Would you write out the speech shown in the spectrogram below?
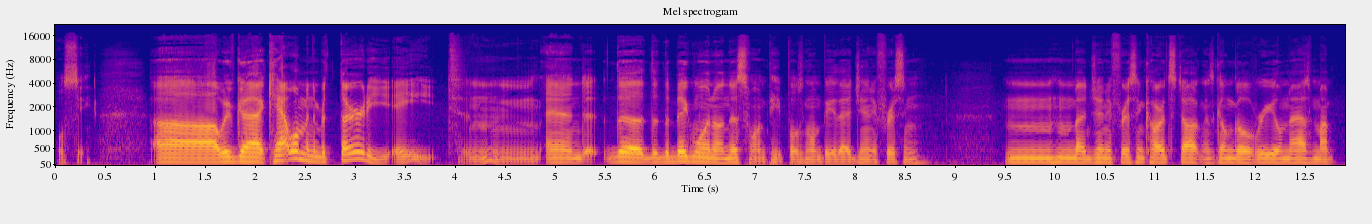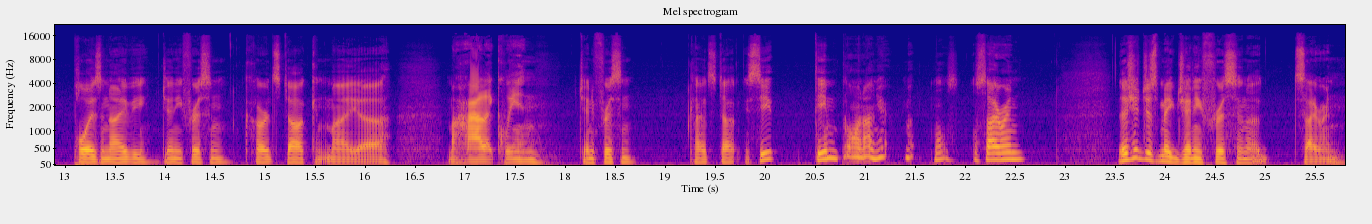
We'll see. Uh, we've got Catwoman number 38. Mm. And the, the the big one on this one, people, is going to be that Jenny Frison. Mm-hmm, that Jenny Frison cardstock. It's going to go real nice. My Poison Ivy, Jenny Frison cardstock, and my uh, my Harley Quinn, Jenny Frison cardstock. You see theme going on here? Little, little siren. They should just make Jenny Frison a siren.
